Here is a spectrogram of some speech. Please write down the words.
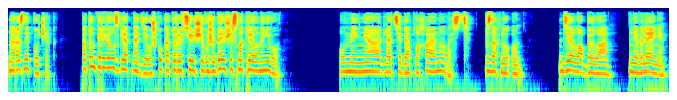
на разный почерк. Потом перевел взгляд на девушку, которая все еще выжидающе смотрела на него. «У меня для тебя плохая новость», – вздохнул он. «Дело было не в Лене».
